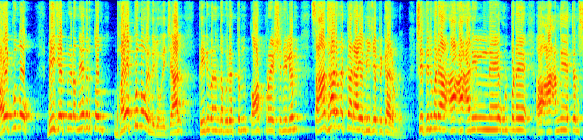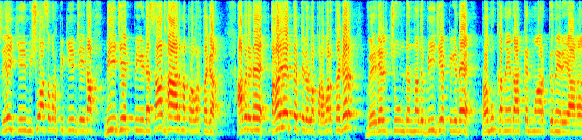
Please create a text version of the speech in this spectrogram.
ഭയക്കുന്നു? ബി ജെ പിയുടെ നേതൃത്വം ഭയക്കുന്നു എന്ന് ചോദിച്ചാൽ തിരുവനന്തപുരത്തും കോർപ്പറേഷനിലും സാധാരണക്കാരായ ബി ജെ പിക്കാരുണ്ട്. ശ്രീ തിരുമല അനിലിനെ ഉൾപ്പെടെ അങ്ങേയറ്റം സ്നേഹിക്കുകയും വിശ്വാസമർപ്പിക്കുകയും ചെയ്ത ബി ജെ പിയുടെ സാധാരണ പ്രവർത്തകർ അവരുടെ താഴെത്തട്ടിലുള്ള പ്രവർത്തകർ വിരൽ ചൂണ്ടുന്നത് ബി ജെ പിയുടെ പ്രമുഖ നേതാക്കന്മാർക്ക് നേരെയാണ്.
